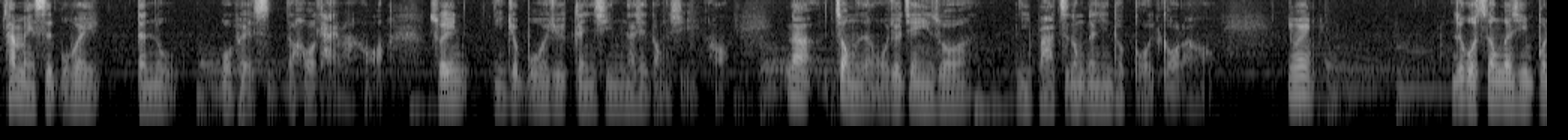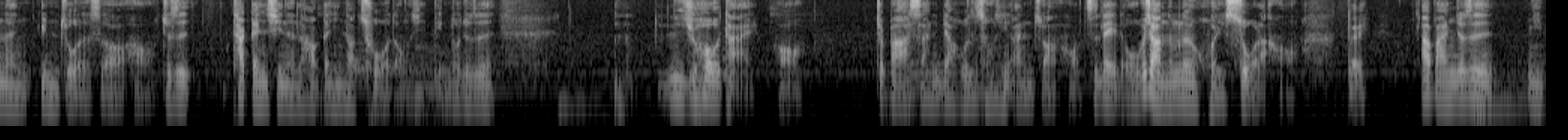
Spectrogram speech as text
他每次不会登录 WordPress 的后台嘛哦，所以你就不会去更新那些东西哦。那这种人我就建议说，你把自动更新都勾一勾了哦，因为如果自动更新不能运作的时候哈，就是它更新了，然后更新到错的东西，顶多就是你去后台哦。就把它删掉，或是重新安装哦之类的，我不晓得能不能回溯了哈。对，要不然就是你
